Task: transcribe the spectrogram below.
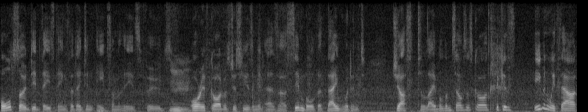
also did these things that they didn't eat some of these foods, Mm. or if God was just using it as a symbol that they wouldn't just to label themselves as gods because even without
